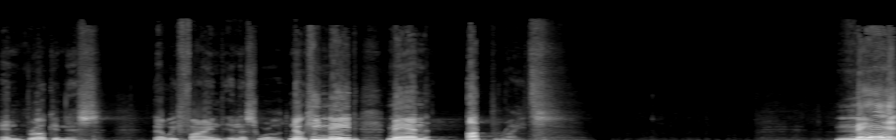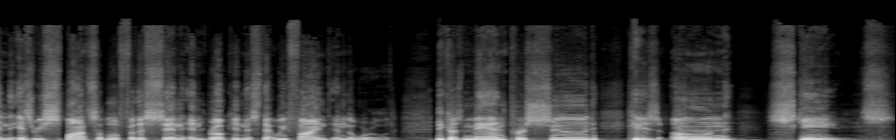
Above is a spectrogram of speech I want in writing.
and brokenness that we find in this world. No, he made man upright. Man is responsible for the sin and brokenness that we find in the world because man pursued his own schemes.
